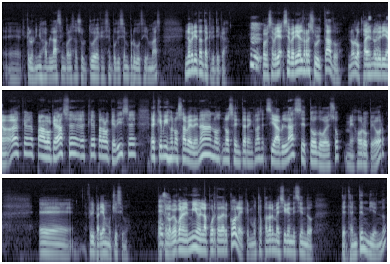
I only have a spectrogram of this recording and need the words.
eh, que los niños hablasen con esa soltura y que se pudiesen producir más, no habría tanta crítica. Hmm. Porque se vería, se vería el resultado, ¿no? Los padres no dirían, ah, es que para lo que hace, es que para lo que dice, es que mi hijo no sabe de nada, no, se entera en clase. Si hablase todo eso, mejor o peor, eh, fliparían muchísimo. Porque lo veo con el mío en la puerta del cole, que muchos padres me siguen diciendo, ¿te está entendiendo?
